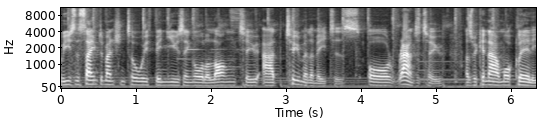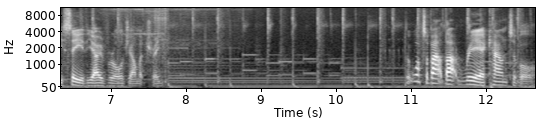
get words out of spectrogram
We use the same dimension tool we've been using all along to add 2mm, or round to 2, as we can now more clearly see the overall geometry. But what about that rear counterbore?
